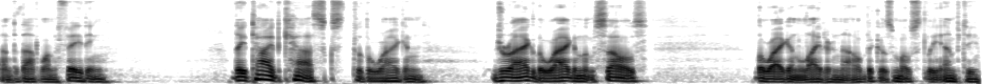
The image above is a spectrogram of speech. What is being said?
and that one fading. They tied casks to the wagon, dragged the wagon themselves, the wagon lighter now because mostly empty.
